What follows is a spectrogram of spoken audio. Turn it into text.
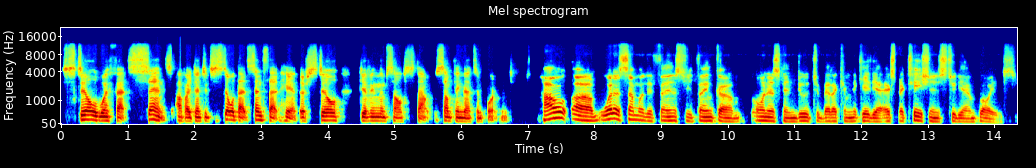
still with that sense of identity still with that sense that hey they're still giving themselves that, something that's important how? Um, what are some of the things you think um, owners can do to better communicate their expectations to their employees?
